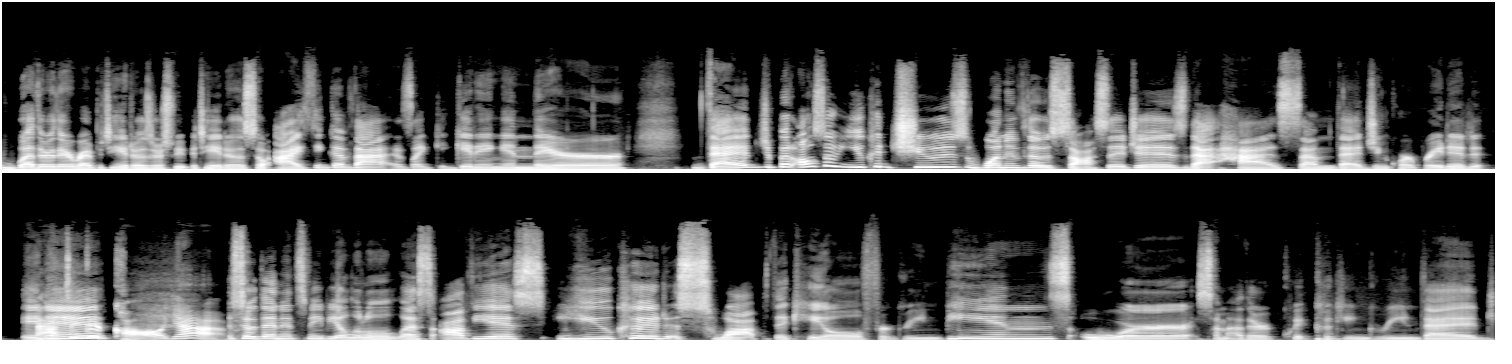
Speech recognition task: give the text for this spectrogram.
whether they're red potatoes or sweet potatoes. So I think of that as like getting in their veg, but also you could choose one of those sausages that has some veg incorporated in That's it. a good call. Yeah. So then it's maybe a little less obvious. You could swap the kale for green beans or some other quick cooking green veg.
